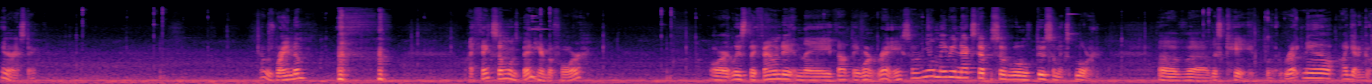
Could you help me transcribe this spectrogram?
Interesting. That was random. Think someone's been here before. Or at least they found it and they thought they weren't ready. So, you know, maybe next episode we'll do some exploring of uh, this cave. But right now, I gotta go.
